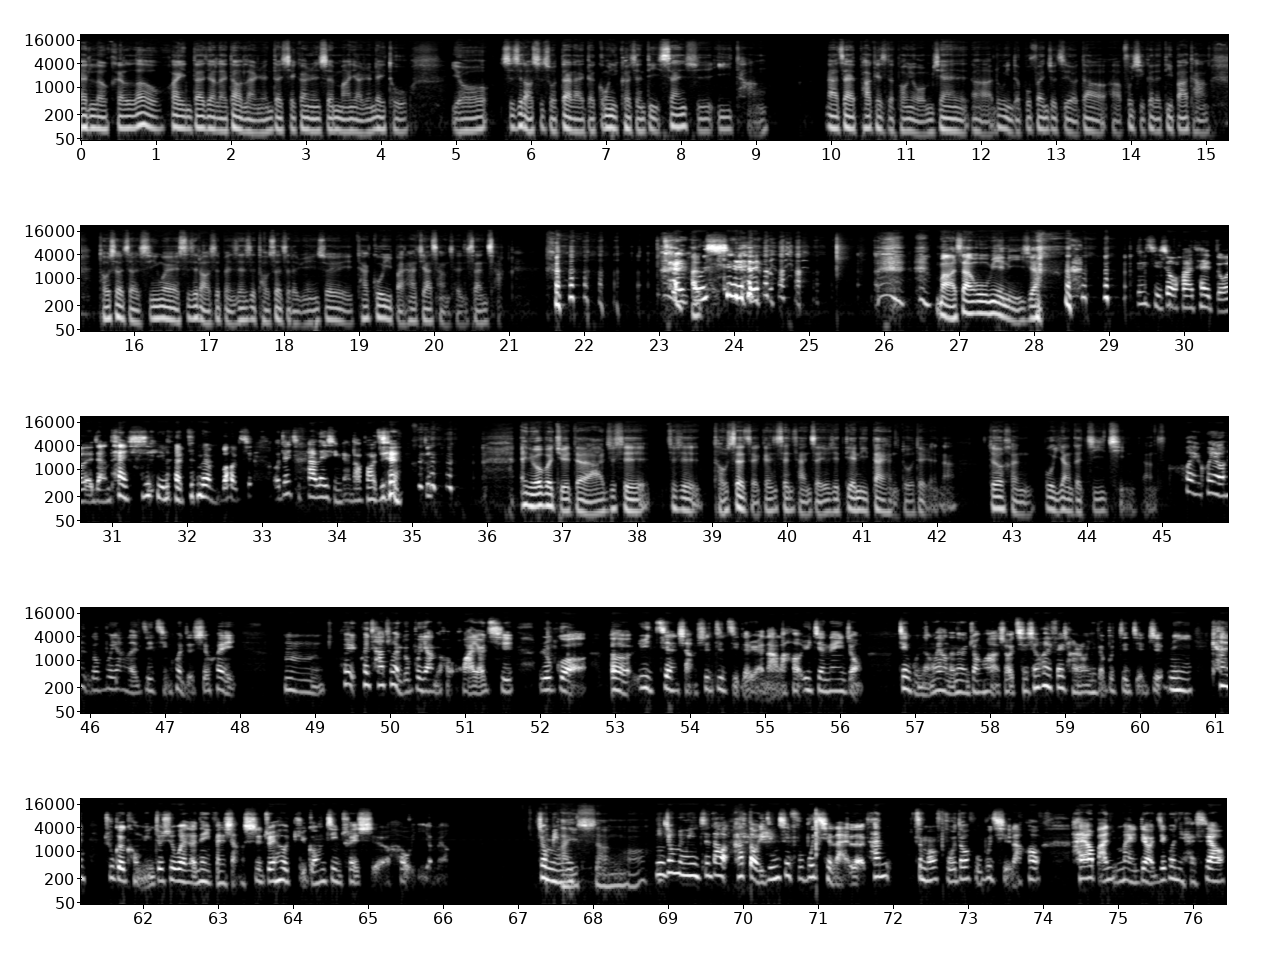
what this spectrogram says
Hello Hello，欢迎大家来到懒人的斜杠人生玛雅人类图，由思思老师所带来的公益课程第三十一堂。那在 Podcast 的朋友，我们现在呃录影的部分就只有到呃复习课的第八堂。投射者是因为思思老师本身是投射者的原因，所以他故意把它加长成三场。才不是！马上污蔑你一下。对不起，是我话太多了，讲太细了，真的很抱歉。我对其他类型感到抱歉。哎，你会不会觉得啊，就是就是投射者跟生产者，尤其电力带很多的人啊，都有很不一样的激情，这样子。会会有很多不一样的激情，或者是会，嗯，会会擦出很多不一样的火花。尤其如果呃遇见赏识自己的人啊，然后遇见那一种。荐骨能量的那个状况的时候，其实会非常容易的不知节制。你看诸葛孔明就是为了那份赏识，最后鞠躬尽瘁，死而后已，有没有？就明明哀伤哦，你就明明知道阿斗已经是扶不起来了，他怎么扶都扶不起，然后还要把你卖掉，结果你还是要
